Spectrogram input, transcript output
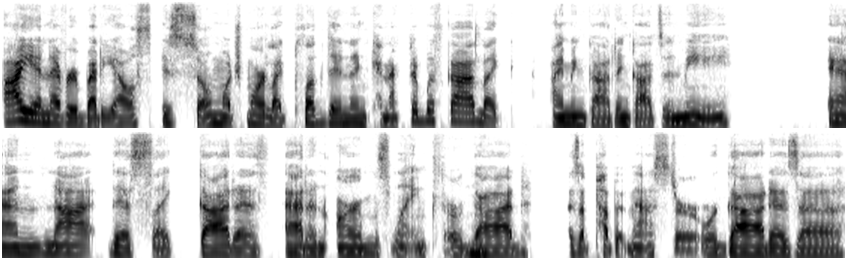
I and everybody else is so much more, like, plugged in and connected with God, like, I'm in God and God's in me, and not this, like, God as at an arm's length or Mhm. God as a puppet master or God as a,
